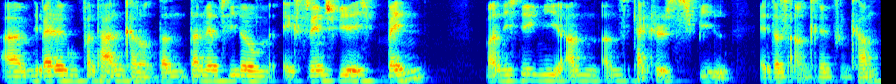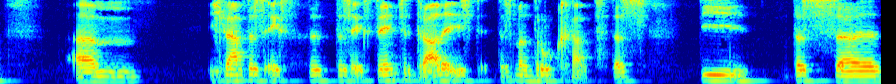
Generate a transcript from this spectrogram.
ähm, die Bälle gut verteilen kann und dann, dann wird es wiederum extrem schwierig, wenn man nicht irgendwie an, ans Packers-Spiel etwas anknüpfen kann. Ähm, ich glaube, das, ex, das, das extrem Zentrale ist, dass man Druck hat, dass die, dass, äh,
